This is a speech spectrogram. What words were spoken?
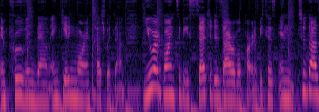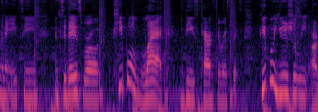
improving them and getting more in touch with them, you are going to be such a desirable partner because in 2018, in today's world, people lack these characteristics. People usually are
